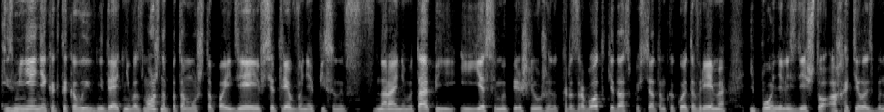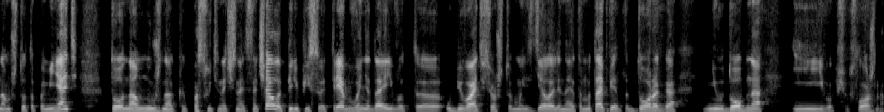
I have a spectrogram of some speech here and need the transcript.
Изменения как таковые внедрять невозможно, потому что, по идее, все требования описаны в, на раннем этапе, и если мы перешли уже к разработке, да, спустя там какое-то время, и поняли здесь, что, а хотелось бы нам что-то поменять, то нам нужно, как, по сути, начинать сначала, переписывать требования, да, и вот э, убивать все, что мы сделали на этом этапе. Это дорого, неудобно, и, в общем, сложно.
